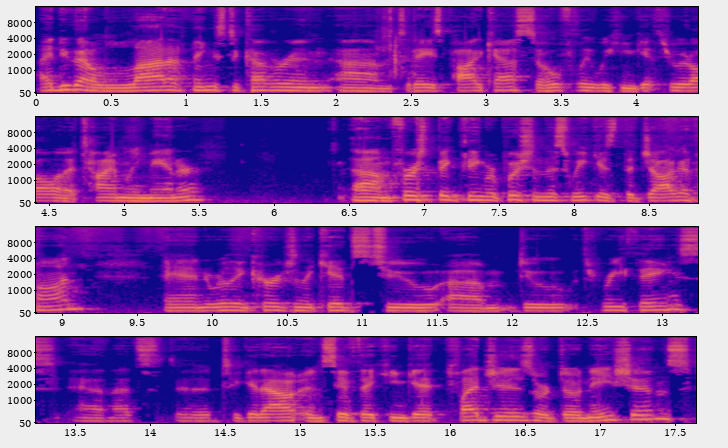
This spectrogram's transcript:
I do got a lot of things to cover in um, today's podcast, so hopefully we can get through it all in a timely manner. Um, first big thing we're pushing this week is the jogathon, and really encouraging the kids to um, do three things, and that's to, to, get out and see if they can get pledges or donations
